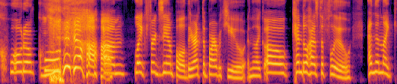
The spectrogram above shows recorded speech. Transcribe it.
quote unquote. yeah. Um, like for example, they're at the barbecue and they're like, "Oh, Kendall has the flu," and then like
